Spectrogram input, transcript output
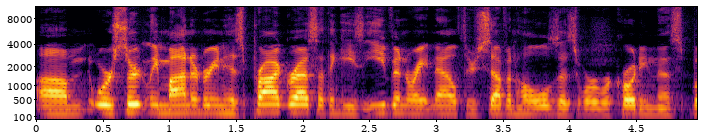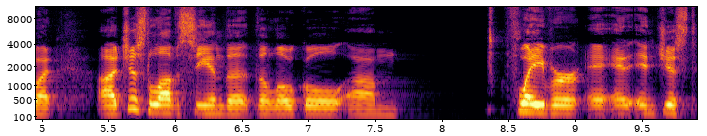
um, we're certainly monitoring his progress. I think he's even right now through seven holes as we're recording this, but uh, just love seeing the the local um, flavor and, and, just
